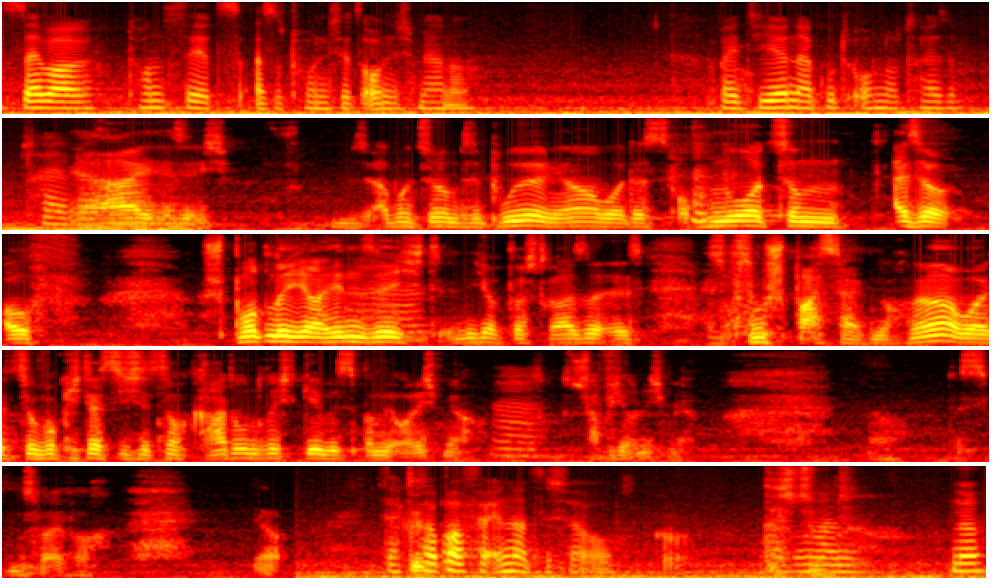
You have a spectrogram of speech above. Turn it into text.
selber turnst du jetzt, also turne ich jetzt auch nicht mehr, ne? Bei dir, na gut, auch nur teil, teilweise. Ja, also ich muss ab und zu noch ein bisschen brüllen, ja, aber das auch nur zum, also auf sportlicher Hinsicht, nicht auf der Straße ist. Also zum Spaß halt noch, ne? Aber so wirklich, dass ich jetzt noch gerade Unterricht gebe, ist bei mir auch nicht mehr. Das schaffe ich auch nicht mehr. Ja, das muss man einfach. Ja, Der Körper verändert sich ja auch. das Also stimmt. man, ne?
